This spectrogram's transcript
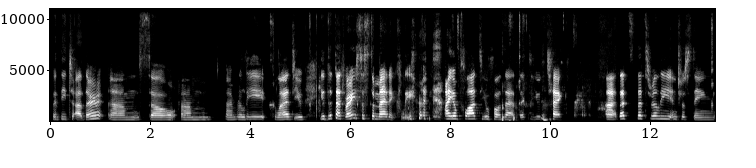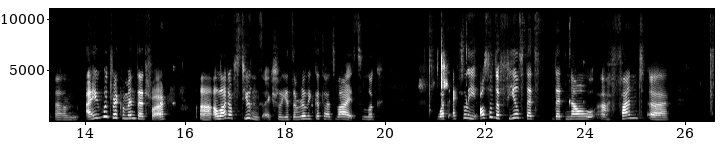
with each other. Um, so um, I'm really glad you you did that very systematically. I applaud you for that. That you checked. Uh, that's that's really interesting. Um, I would recommend that for uh, a lot of students. Actually, it's a really good advice to look what actually also the fields that that now uh, fund uh,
